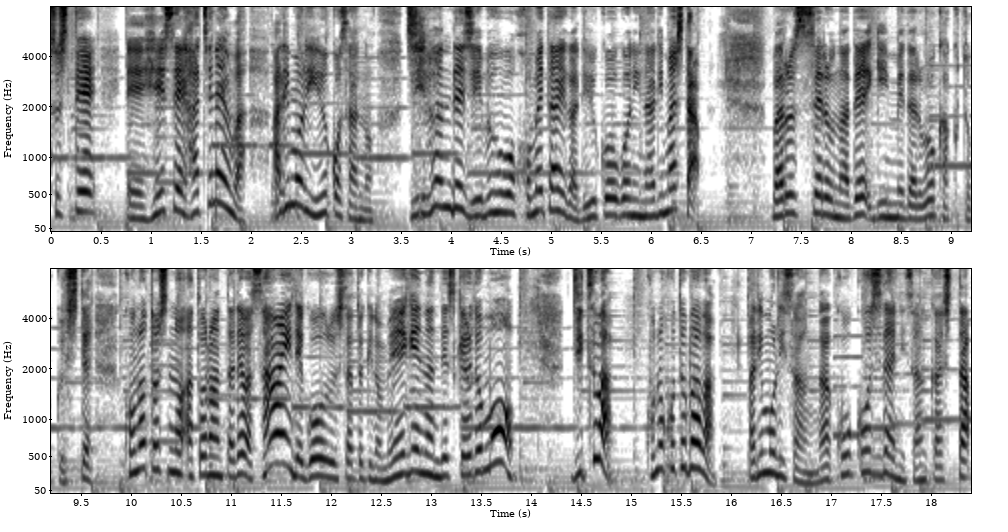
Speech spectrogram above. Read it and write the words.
そして、えー、平成8年は有森裕子さんの「自分で自分を褒めたい」が流行語になりました。バルセロナで銀メダルを獲得してこの年のアトランタでは3位でゴールした時の名言なんですけれども実は「この言葉は有森さんが高校時代に参加した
